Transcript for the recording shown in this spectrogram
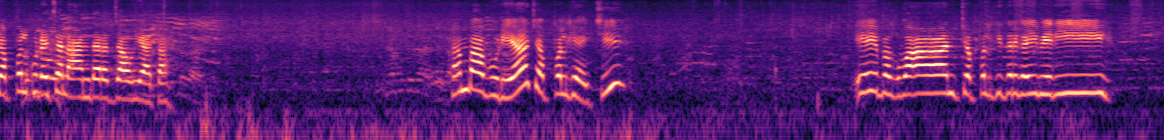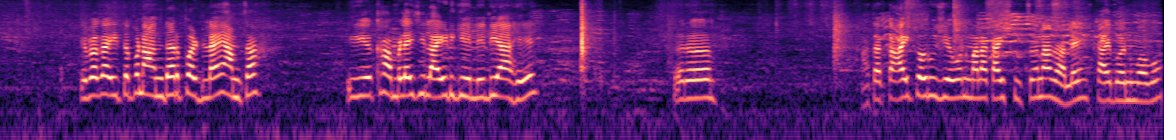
चप्पल कुठे चला अंधारात जाऊया आता. थांबा बुडी हा चप्पल घ्यायची. ए भगवान चप्पल किधर गई मेरी. हे बघा इथं पण अंधार पडला आहे आमचा. ही खांबळ्याची लाइट गेलेली आहे. तर आता काय करू जेवण? मला काही सूचना आहे काय बनवावं?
